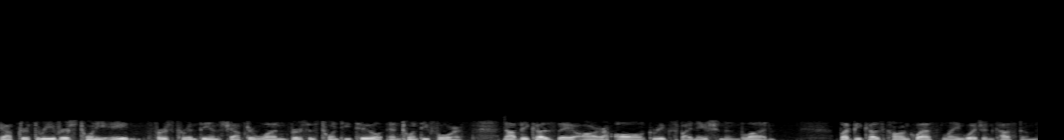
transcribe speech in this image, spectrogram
chapter 3 verse 28, 1 Corinthians chapter 1 verses 22 and 24. Not because they are all Greeks by nation and blood, but because conquest, language, and customs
